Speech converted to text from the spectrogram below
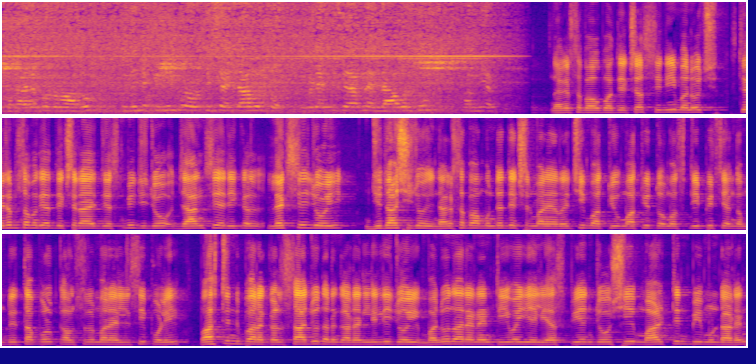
ഉപകാരപ്രദമാകും. ഇതിന്റെ പിന്നിൽ പ്രവർത്തിച്ച എല്ലാവർക്കും ഇവിടെ എത്തിച്ചേർന്ന എല്ലാവർക്കും നന്ദി അർപ്പിക്കുന്നു. നഗരസഭാ ഉപാധ്യക്ഷ സിനി മനോജ് സ്ഥിരം സമിതി അധ്യക്ഷരായ ജസ്മി ജിജോ ജാൻസി അരീക്കൽ ലക്സി ജോയി ജിതാഷി ജോയി നഗരസഭാ മുൻ അധ്യക്ഷന്മാരായ Rechi Mathew Mathew Thomas D P C അംഗം റീത്ത പോൾ കൗൺസിലർമാരായ Lissy Poly Bastin Parakkal Saju Nedungadan Lily Joy Manu Narayanan T Y Elias P N Joshi Maltin B Mundadan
